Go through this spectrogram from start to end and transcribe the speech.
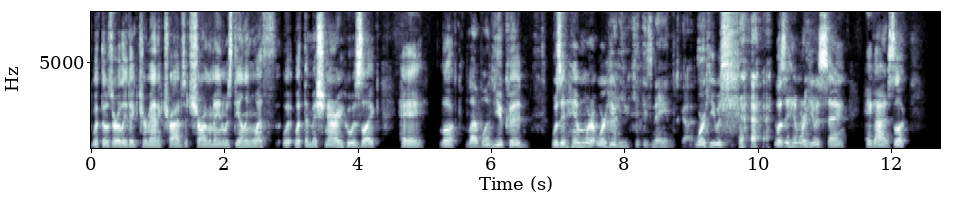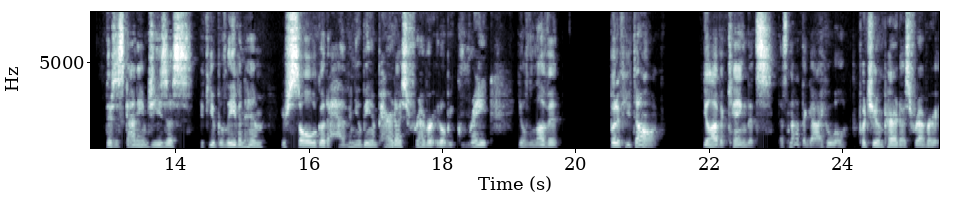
with those early like Germanic tribes that Charlemagne was dealing with, with, with the missionary who was like, hey, look, Lebwin, you could. Was it him where, where he? How do you get these names, guys? Where he was? was it him where he was saying, "Hey guys, look, there's this guy named Jesus. If you believe in him, your soul will go to heaven. You'll be in paradise forever. It'll be great. You'll love it. But if you don't, you'll have a king that's that's not the guy who will put you in paradise forever.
